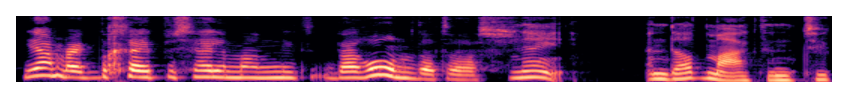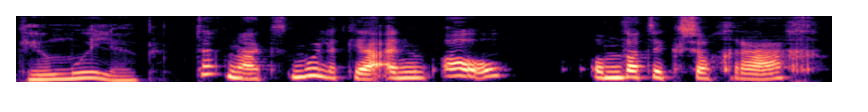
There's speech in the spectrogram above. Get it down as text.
Ja, maar ik begreep dus helemaal niet waarom dat was. Nee, en dat maakt het natuurlijk heel moeilijk. Dat maakt het moeilijk, ja. En ook omdat ik zo graag.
